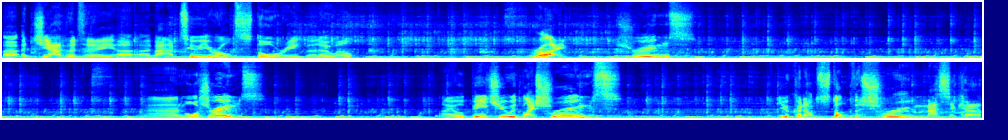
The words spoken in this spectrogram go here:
a, a jab at a, uh, about a two-year-old story, but oh well. Right. Shrooms. And more shrooms. I'll beat you with my shrooms. You cannot stop the shroom massacre.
